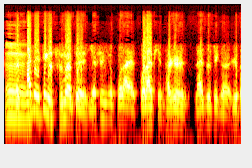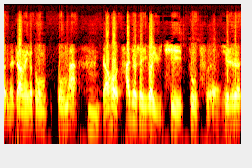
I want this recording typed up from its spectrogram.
呃，它这这个词呢，对，也是一个舶来舶来品，它是来自这个日本的这样的一个动动漫，嗯然后它就是一个语气助词，其实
